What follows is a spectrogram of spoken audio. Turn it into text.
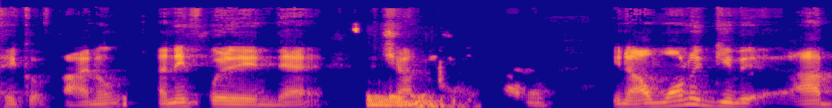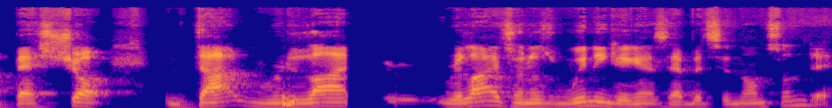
FA Cup final, and if we're in there, Champions League final. You know, I want to give it our best shot. That rely, relies on us winning against Everton on Sunday.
